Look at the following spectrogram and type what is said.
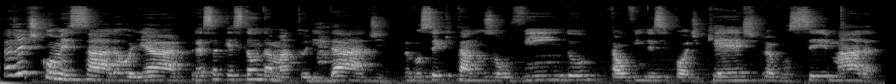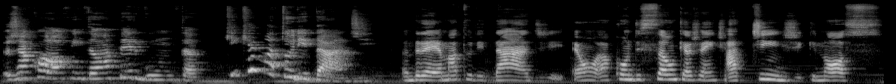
Para a gente começar a olhar para essa questão da maturidade, para você que está nos ouvindo, está ouvindo esse podcast, para você, Mara, eu já coloco então a pergunta: o que, que é maturidade? André, a maturidade é a condição que a gente atinge, que nós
